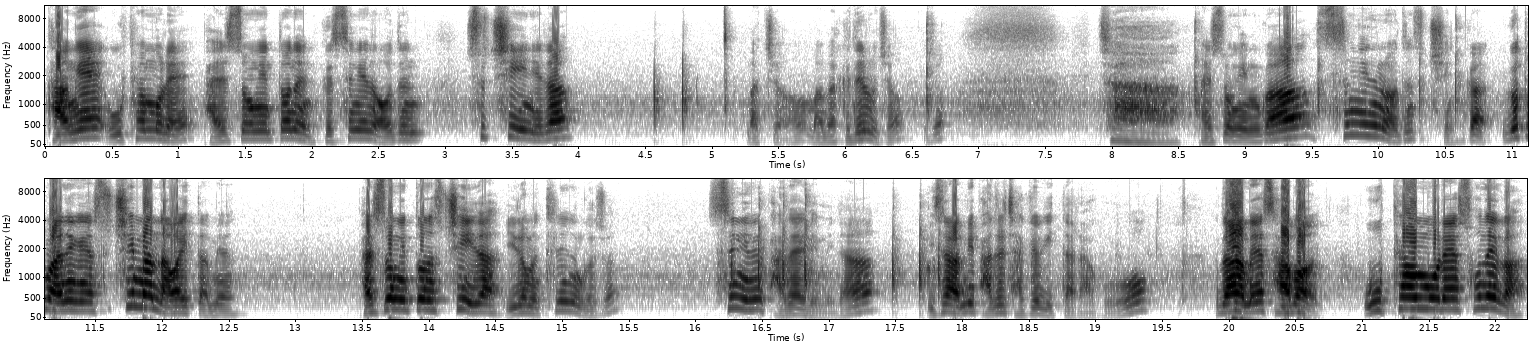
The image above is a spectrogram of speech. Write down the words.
당해 우편물의 발송인 또는 그 승인을 얻은 수취인이다. 맞죠? 말 그대로죠. 그죠? 자, 발송인과 승인을 얻은 수취인. 그러니까 이것도 만약에 그냥 수취인만 나와 있다면 발송인 또는 수취인이다. 이러면 틀리는 거죠. 승인을 받아야 됩니다. 이 사람이 받을 자격이 있다라고. 그 다음에 4번. 우편물의 손해가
